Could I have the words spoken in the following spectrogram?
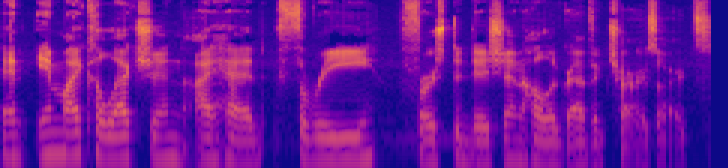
and in my collection I had three first edition holographic Charizards.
